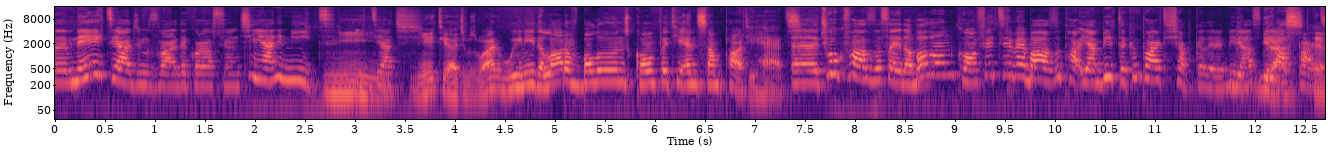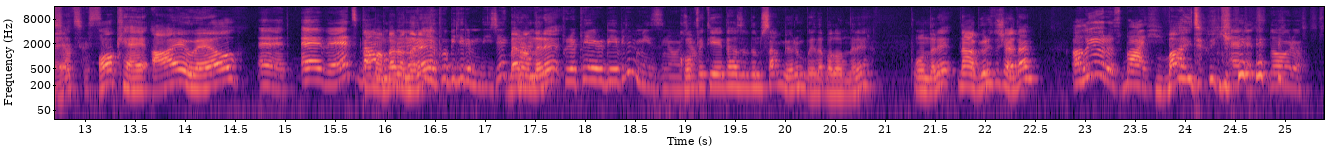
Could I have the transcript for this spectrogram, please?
Ee, neye ihtiyacımız var dekorasyon için? Yani need. Need. İhtiyaç. Neye ihtiyacımız var? We need a lot of balloons, confetti and some party hats. Ee, çok fazla sayıda balon, konfeti ve bazı par- yani bir takım parti şapkaları. Biraz, Bi- biraz, parti evet. şapkası. Okay, I will. Evet, evet. Ben Tamam, ben bunları onları- yapabilirim diyecek. ben onları- Prepare diyebilir miyiz yine hocam? Konfeti evde hazırladığımı sanmıyorum ya da balonları. Onları ne yapıyoruz dışarıdan? Alıyoruz, buy. Buy tabii ki. evet, doğru.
